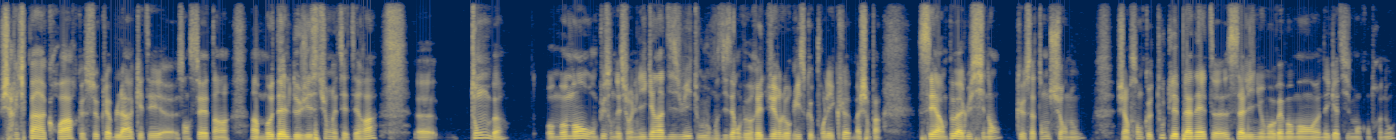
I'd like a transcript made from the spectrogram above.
j'arrive pas à croire que ce club-là, qui était censé être un, un, modèle de gestion, etc., tombe au moment où en plus on est sur une Ligue 1 à 18 où on se disait on veut réduire le risque pour les clubs, machin. Enfin, c'est un peu hallucinant que ça tombe sur nous. J'ai l'impression que toutes les planètes euh, s'alignent au mauvais moment euh, négativement contre nous.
